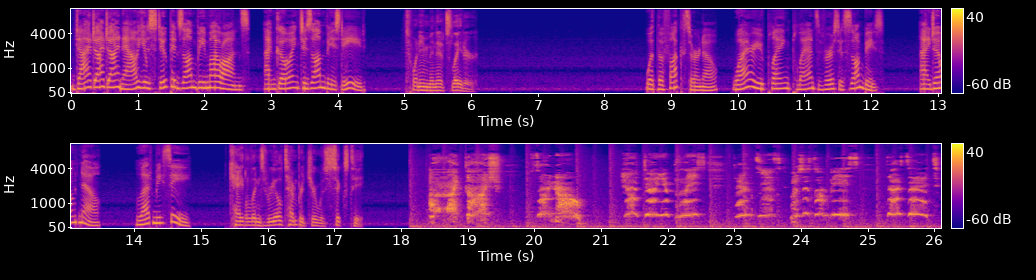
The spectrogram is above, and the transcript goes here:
Die die die now you stupid zombie morons. I'm going to zombies deed. 20 minutes later. What the fuck, Cirno? Why are you playing Plants vs. Zombies? I don't know. Let me see. Caitlin's real temperature was 60. Oh my gosh! So no! How dare you please? Plants vs. Zombies! That's it!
